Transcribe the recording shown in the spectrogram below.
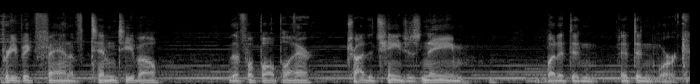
pretty big fan of Tim Tebow, the football player. Tried to change his name, but it didn't. It didn't work.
